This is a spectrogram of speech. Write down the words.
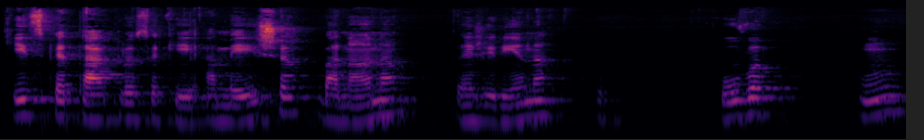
Que espetáculo isso aqui. Ameixa, banana, tangerina, uva. Hum,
